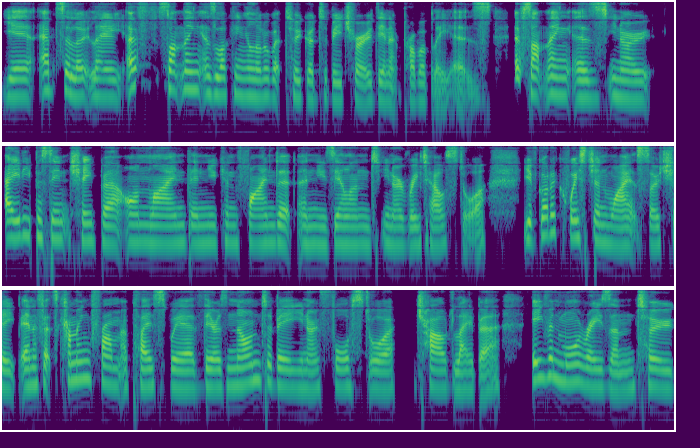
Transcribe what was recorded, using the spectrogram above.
Yeah, absolutely. If something is looking a little bit too good to be true, then it probably is. If something is, you know, 80% cheaper online than you can find it in New Zealand, you know, retail store. You've got to question why it's so cheap. And if it's coming from a place where there is known to be, you know, forced or child labor, even more reason to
